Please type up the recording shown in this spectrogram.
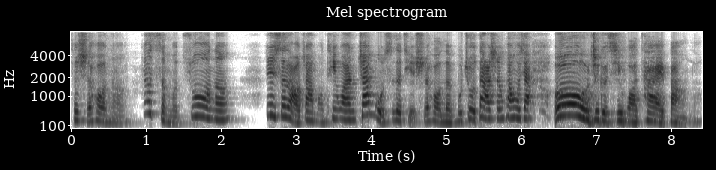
这时候呢，要怎么做呢？”绿色老蚱蜢听完詹姆斯的解释后，忍不住大声欢呼下：“哦，这个计划太棒了！”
